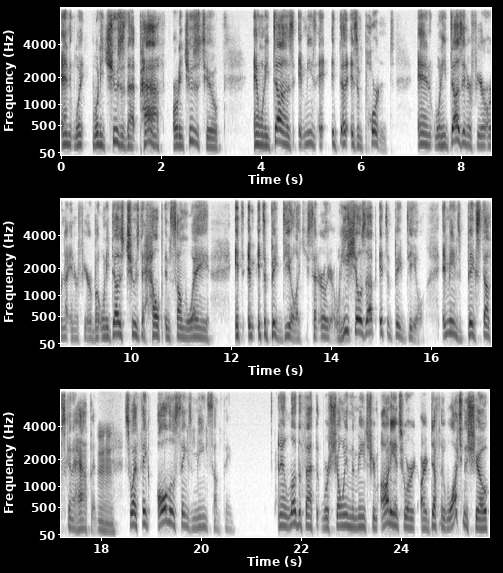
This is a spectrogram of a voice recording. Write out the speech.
and when when he chooses that path or when he chooses to, and when he does, it means it, it is important. And when he does interfere or not interfere, but when he does choose to help in some way, it's it, it's a big deal. Like you said earlier, when he shows up, it's a big deal. It means big stuff's going to happen. Mm-hmm. So I think all those things mean something. And I love the fact that we're showing the mainstream audience who are, are definitely watching the show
